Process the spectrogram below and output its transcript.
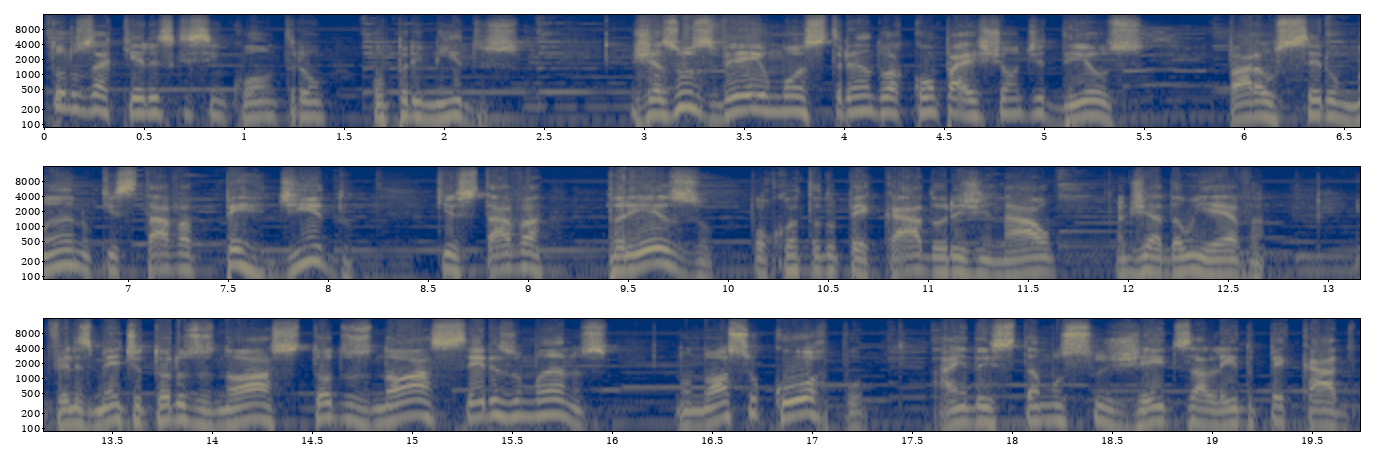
todos aqueles que se encontram oprimidos. Jesus veio mostrando a compaixão de Deus para o ser humano que estava perdido, que estava preso por conta do pecado original de Adão e Eva. Infelizmente, todos nós, todos nós, seres humanos, no nosso corpo, ainda estamos sujeitos à lei do pecado.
